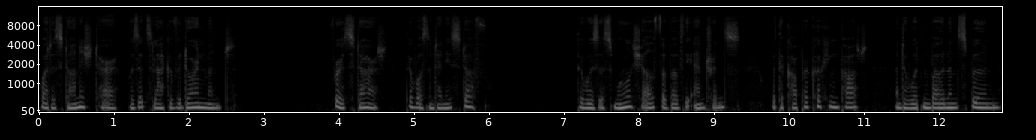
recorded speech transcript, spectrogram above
What astonished her was its lack of adornment. For a start, there wasn't any stuff. There was a small shelf above the entrance with a copper cooking pot and a wooden bowl and spoon.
